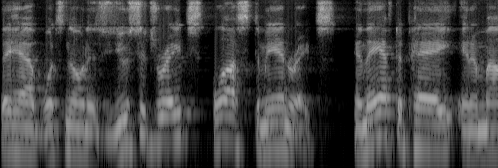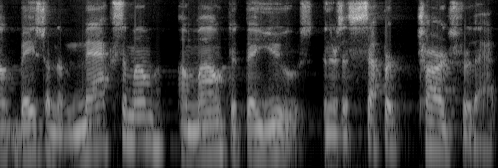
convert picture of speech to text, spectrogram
they have what's known as usage rates plus demand rates. And they have to pay an amount based on the maximum amount that they use. And there's a separate charge for that.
